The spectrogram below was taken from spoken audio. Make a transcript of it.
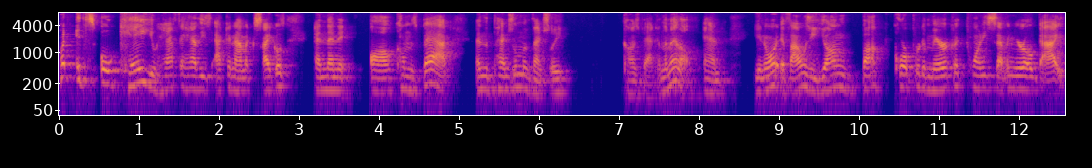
but it's okay. You have to have these economic cycles, and then it all comes back, and the pendulum eventually comes back in the middle. And you know what? If I was a young buck, corporate America, 27 year old guy,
